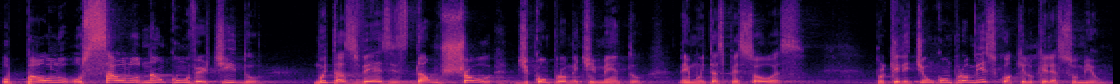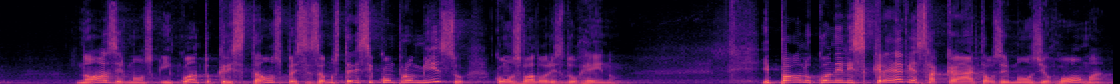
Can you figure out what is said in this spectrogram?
o Paulo, o Saulo não convertido, muitas vezes dá um show de comprometimento em muitas pessoas, porque ele tinha um compromisso com aquilo que ele assumiu. Nós, irmãos, enquanto cristãos, precisamos ter esse compromisso com os valores do reino. E Paulo, quando ele escreve essa carta aos irmãos de Roma,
